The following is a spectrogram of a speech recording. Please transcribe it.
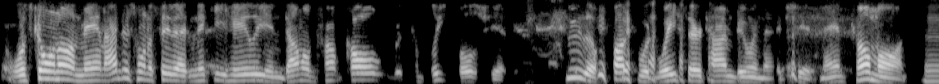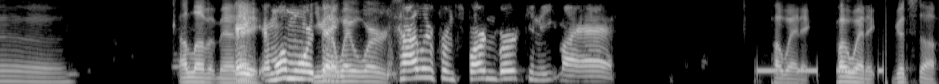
What's going on, man? I just want to say that Nikki Haley and Donald Trump call was complete bullshit. Who the fuck would waste their time doing that shit, man? Come on. I love it, man. Hey, and one more you thing. got away with words. Tyler from Spartanburg can eat my ass. Poetic, poetic, good stuff.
